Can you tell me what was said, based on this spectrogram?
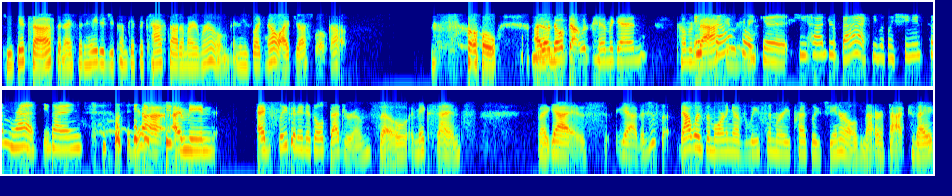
he gets up and I said, hey, did you come get the cats out of my room? And he's like, no, I just woke up. so I don't know if that was him again coming it back. It sounds like it. He had your back. He was like, she needs some rest, you guys. yeah, I mean, I'm sleeping in his old bedroom, so it makes sense. But yeah, it was, yeah, there's just that was the morning of Lisa Marie Presley's funeral, as a matter of fact, because I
